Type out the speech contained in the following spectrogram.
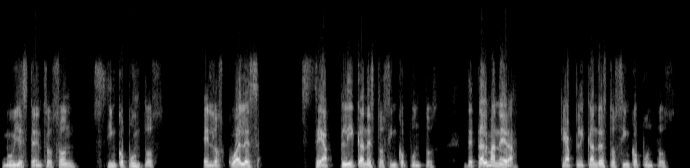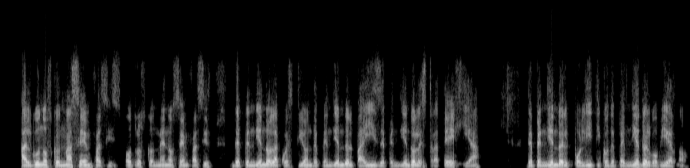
muy extenso. Son cinco puntos en los cuales se aplican estos cinco puntos de tal manera que aplicando estos cinco puntos, algunos con más énfasis, otros con menos énfasis, dependiendo la cuestión, dependiendo el país, dependiendo la estrategia, dependiendo el político, dependiendo el gobierno.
